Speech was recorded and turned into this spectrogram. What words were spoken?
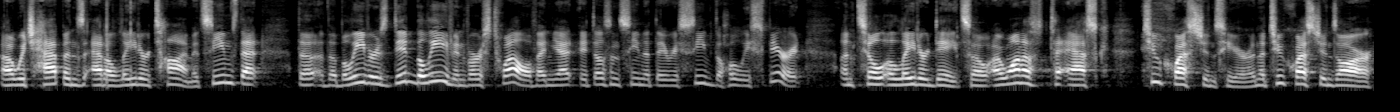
uh, which happens at a later time. It seems that the, the believers did believe in verse 12, and yet it doesn't seem that they received the Holy Spirit until a later date. So I want us to ask two questions here, and the two questions are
